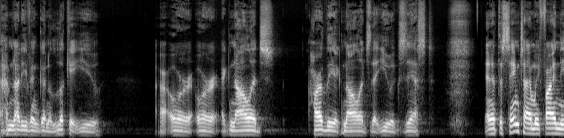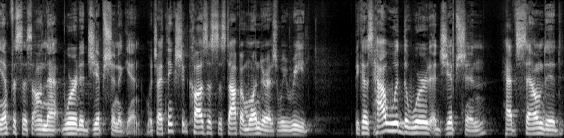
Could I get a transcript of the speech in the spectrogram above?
I'm not even going to look at you uh, or, or acknowledge, hardly acknowledge that you exist. And at the same time, we find the emphasis on that word Egyptian again, which I think should cause us to stop and wonder as we read. Because how would the word Egyptian have sounded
